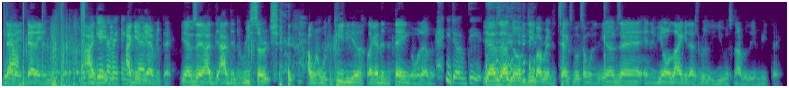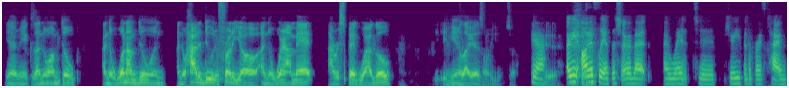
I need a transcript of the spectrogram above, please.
That Yeah. ain't that ain't a me thing. You I gave gave you, everything I gave you everything. You know what I'm saying? I, did- I did the research. I went on Wikipedia, like I did the thing or whatever. You dove deep. Yeah, I, I dove deep. I read the textbooks. I went, you know what I'm saying? And if you don't like it, that's really you. It's not really a me thing. You know what I mean? Because I know I'm dope. I know what I'm doing. I know how to do it in front of y'all. I know where I'm at. I respect where I go. If you don't like it, that's on you. So Yeah. yeah. I mean, honestly, at the show that I went to hear you for the first time,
